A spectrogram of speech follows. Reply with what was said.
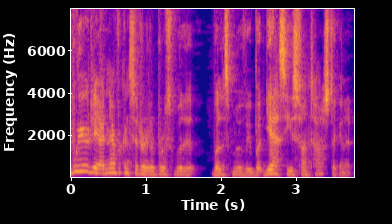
weirdly, I never considered a Bruce Willis movie, but yes, he's fantastic in it.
